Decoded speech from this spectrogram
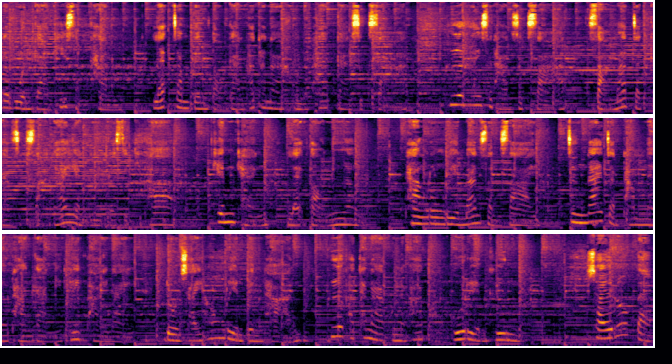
กระบวนการที่สำคัญ และจำเป็นต่อการพัฒนาคุณภาพการศึกษา เพื่อให้สถานศึกษาสามารถจัดการศึกษาได้อย่างมีประสิทธิภาพ เข้มแข็ง และต่อเนื่อง ทางโรงเรียนบ้านสันทราย จึงได้จัดทำแนวทางการนิเทศภายใน โดยใช้ห้องเรียนเป็นฐาน เพื่อพัฒนาคุณภาพของผู้เรียนขึ้น ใช้รูปแบบ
